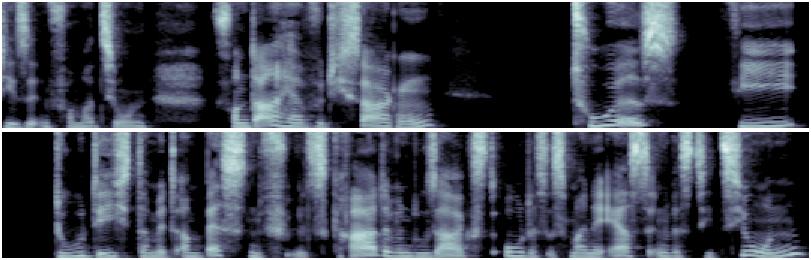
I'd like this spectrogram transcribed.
diese Informationen. Von daher würde ich sagen, tu es, wie du dich damit am besten fühlst. Gerade wenn du sagst, oh, das ist meine erste Investition,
